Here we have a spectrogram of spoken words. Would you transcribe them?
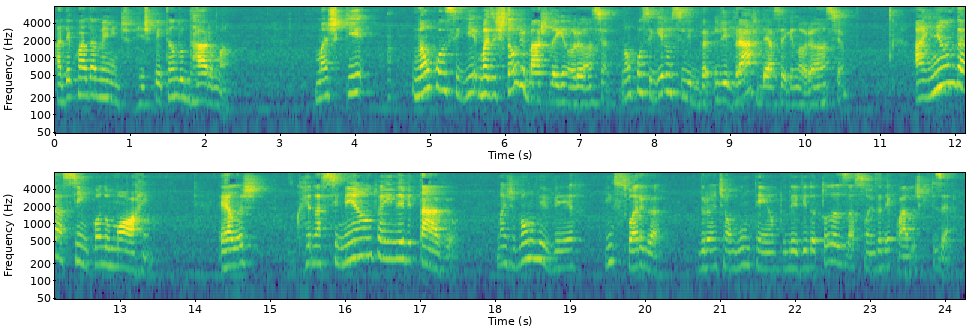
adequadamente, respeitando o Dharma, mas que não conseguiram, mas estão debaixo da ignorância, não conseguiram se livrar dessa ignorância. Ainda assim, quando morrem, elas, o renascimento é inevitável, mas vão viver em Swarga durante algum tempo devido a todas as ações adequadas que fizeram.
